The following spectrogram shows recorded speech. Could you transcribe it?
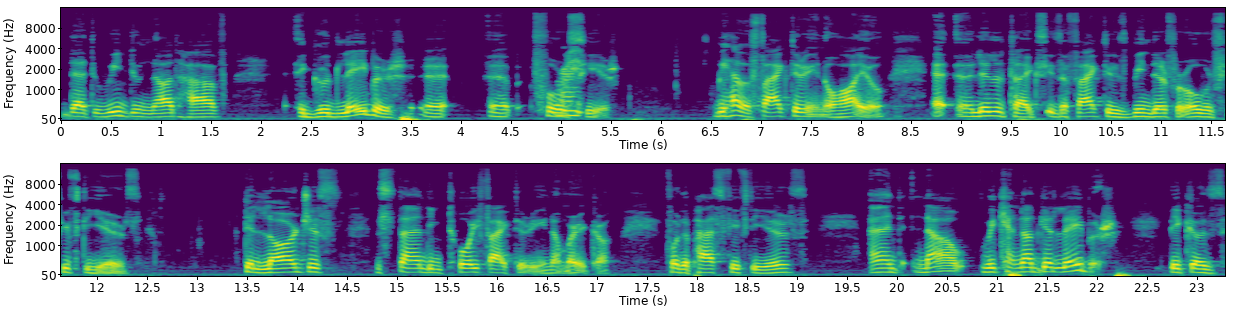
that we do not have a good labor uh, uh, force right. here. We have a factory in Ohio. Uh, Little Tikes is a factory that's been there for over 50 years. The largest standing toy factory in America for the past 50 years. And now we cannot get labor because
